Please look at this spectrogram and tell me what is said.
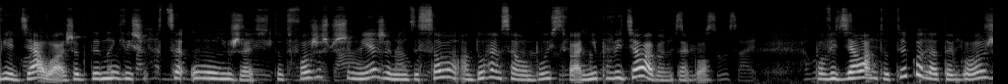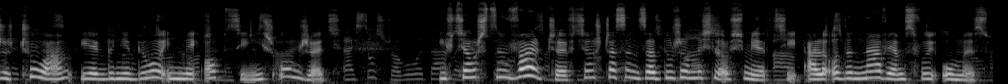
wiedziała, że gdy mówisz chcę umrzeć, to tworzysz przymierze między sobą a duchem samobójstwa, nie powiedziałabym tego. Powiedziałam to tylko dlatego, że czułam, jakby nie było innej opcji niż umrzeć. I wciąż z tym walczę, wciąż czasem za dużo myślę o śmierci, ale odnawiam swój umysł.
